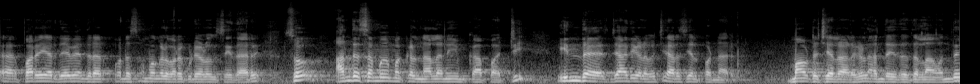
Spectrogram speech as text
அஹ், பறையர் தேவேந்திரர் போன்ற சமூகங்கள் வரக்கூடிய அளவுக்கு செய்தார். ஸோ அந்த சமூக மக்கள் நலனையும் காப்பாற்றி இந்த ஜாதிகளை வச்சு அரசியல் பண்ணார். மாவட்ட செயலாளர்கள் அந்த இதெல்லாம் வந்து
